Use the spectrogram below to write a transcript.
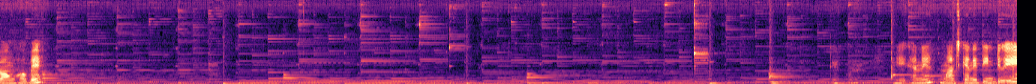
লং হবে। মাঝখানে তিনটে, এই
